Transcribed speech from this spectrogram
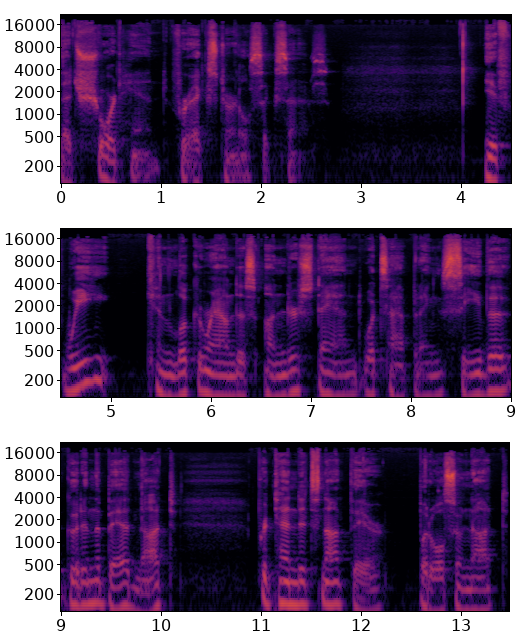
that's shorthand for external success. If we can look around us, understand what's happening, see the good and the bad, not pretend it's not there, but also not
